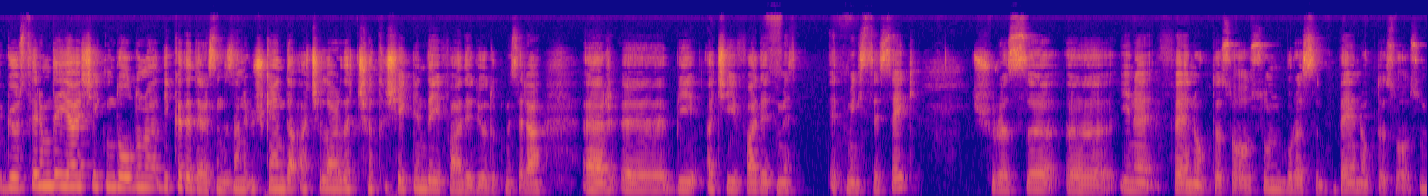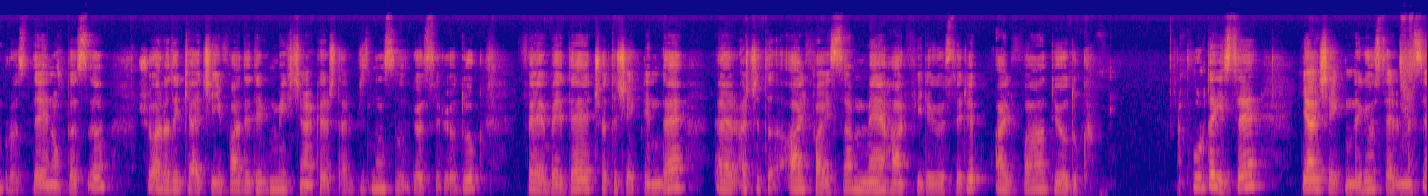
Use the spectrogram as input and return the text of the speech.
gösterimde yay şeklinde olduğuna dikkat edersiniz. Hani üçgende açılarda çatı şeklinde ifade ediyorduk. Mesela eğer e, bir açı ifade etme, etmek istesek şurası e, yine F noktası olsun. Burası B noktası olsun. Burası D noktası. Şu aradaki açıyı ifade edebilmek için arkadaşlar biz nasıl gösteriyorduk? FBD çatı şeklinde eğer açı alfa ise M harfiyle gösterip alfa diyorduk. Burada ise yay şeklinde gösterilmesi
